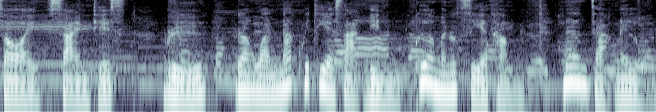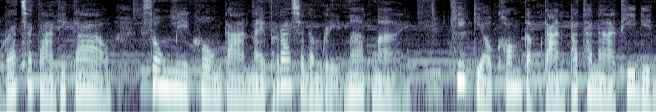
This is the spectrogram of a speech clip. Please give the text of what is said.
Soil Scientist หรือรางวัลนักวิทยาศาสตร์ดินเพื่อมนุษยธรรม เนื่องจากในหลวงรัชกาลที่ 9 ทรงมีโครงการในพระราชดำริมากมาย ที่เกี่ยวข้องกับการพัฒนาที่ดิน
